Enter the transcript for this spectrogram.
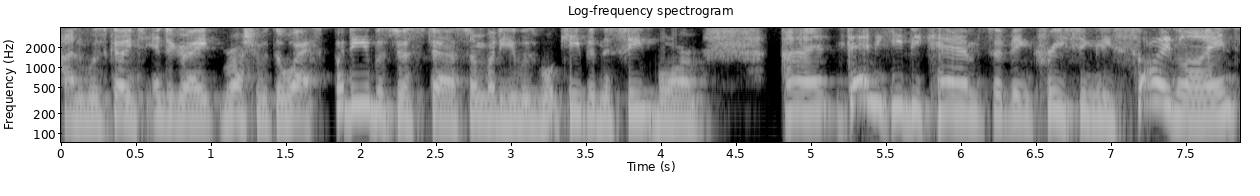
and was going to integrate Russia with the West. But he was just uh, somebody who was keeping the seat warm. And then he became sort of increasingly sidelined.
